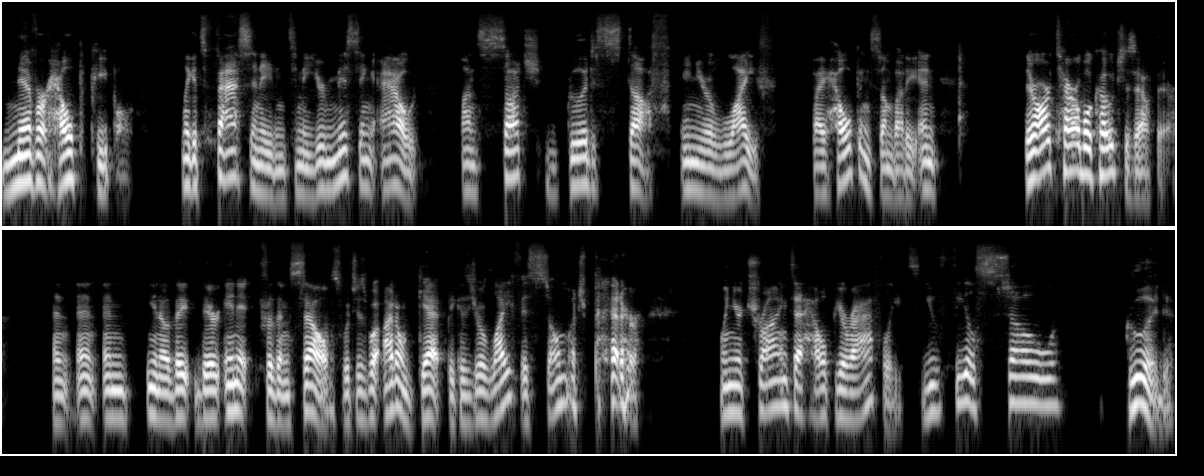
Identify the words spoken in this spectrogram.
never help people. Like it's fascinating to me. You're missing out on such good stuff in your life by helping somebody. And there are terrible coaches out there and and and you know they they're in it for themselves which is what i don't get because your life is so much better when you're trying to help your athletes. You feel so good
